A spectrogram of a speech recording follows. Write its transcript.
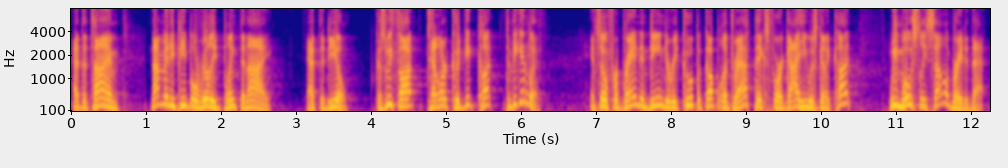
At the time, not many people really blinked an eye at the deal because we thought Teller could get cut to begin with. And so for Brandon Beane to recoup a couple of draft picks for a guy he was going to cut, we mostly celebrated that.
